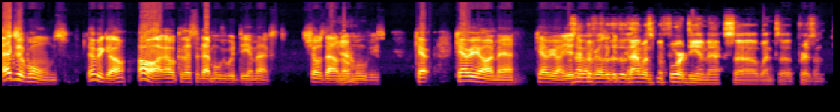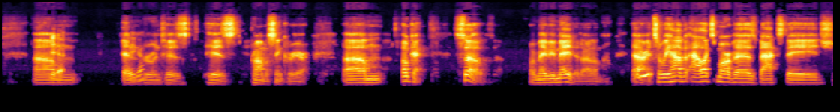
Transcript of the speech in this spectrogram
Exit wounds. There we go. Oh, I, oh, because I said that movie with DMX shows that I don't Yeah. know movies. Car- carry on, man. Carry on. You're Was that, doing bef- really good. job. that was before DMX uh, went to prison, um, you and ruined his his promising career. Um, okay, so or maybe made it. I don't know. All right, so we have Alex Marvez backstage.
